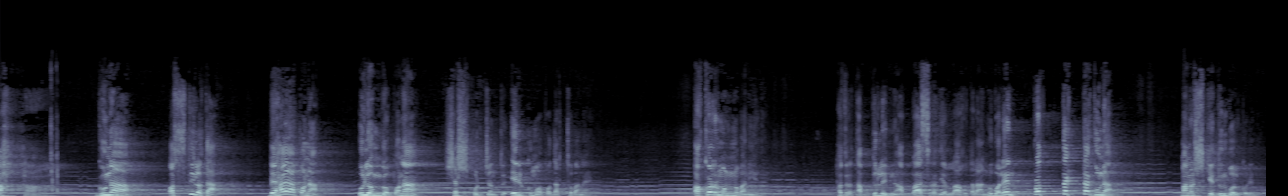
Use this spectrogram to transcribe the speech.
আহা গুণা অস্থিলতা বেহায়াপনা উলঙ্গপনা শেষ পর্যন্ত এরকম অপদার্থ বানায় অকর্মণ্য বানিয়ে দেয়। হজরত আবদুল্লাহ ইবনে আব্বাস রাজি আল্লাহ বলেন প্রত্যেকটা গুণা মানুষকে দুর্বল করে দেয়।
